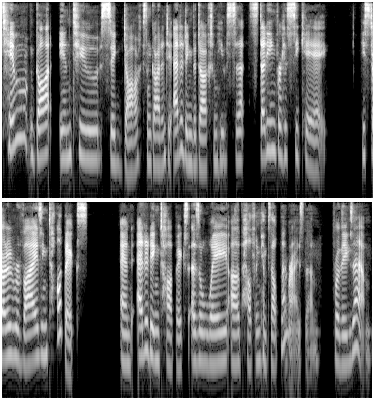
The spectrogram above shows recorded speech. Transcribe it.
Tim got into SIG docs and got into editing the docs when he was stu- studying for his CKA. He started revising topics and editing topics as a way of helping himself memorize them for the exam.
